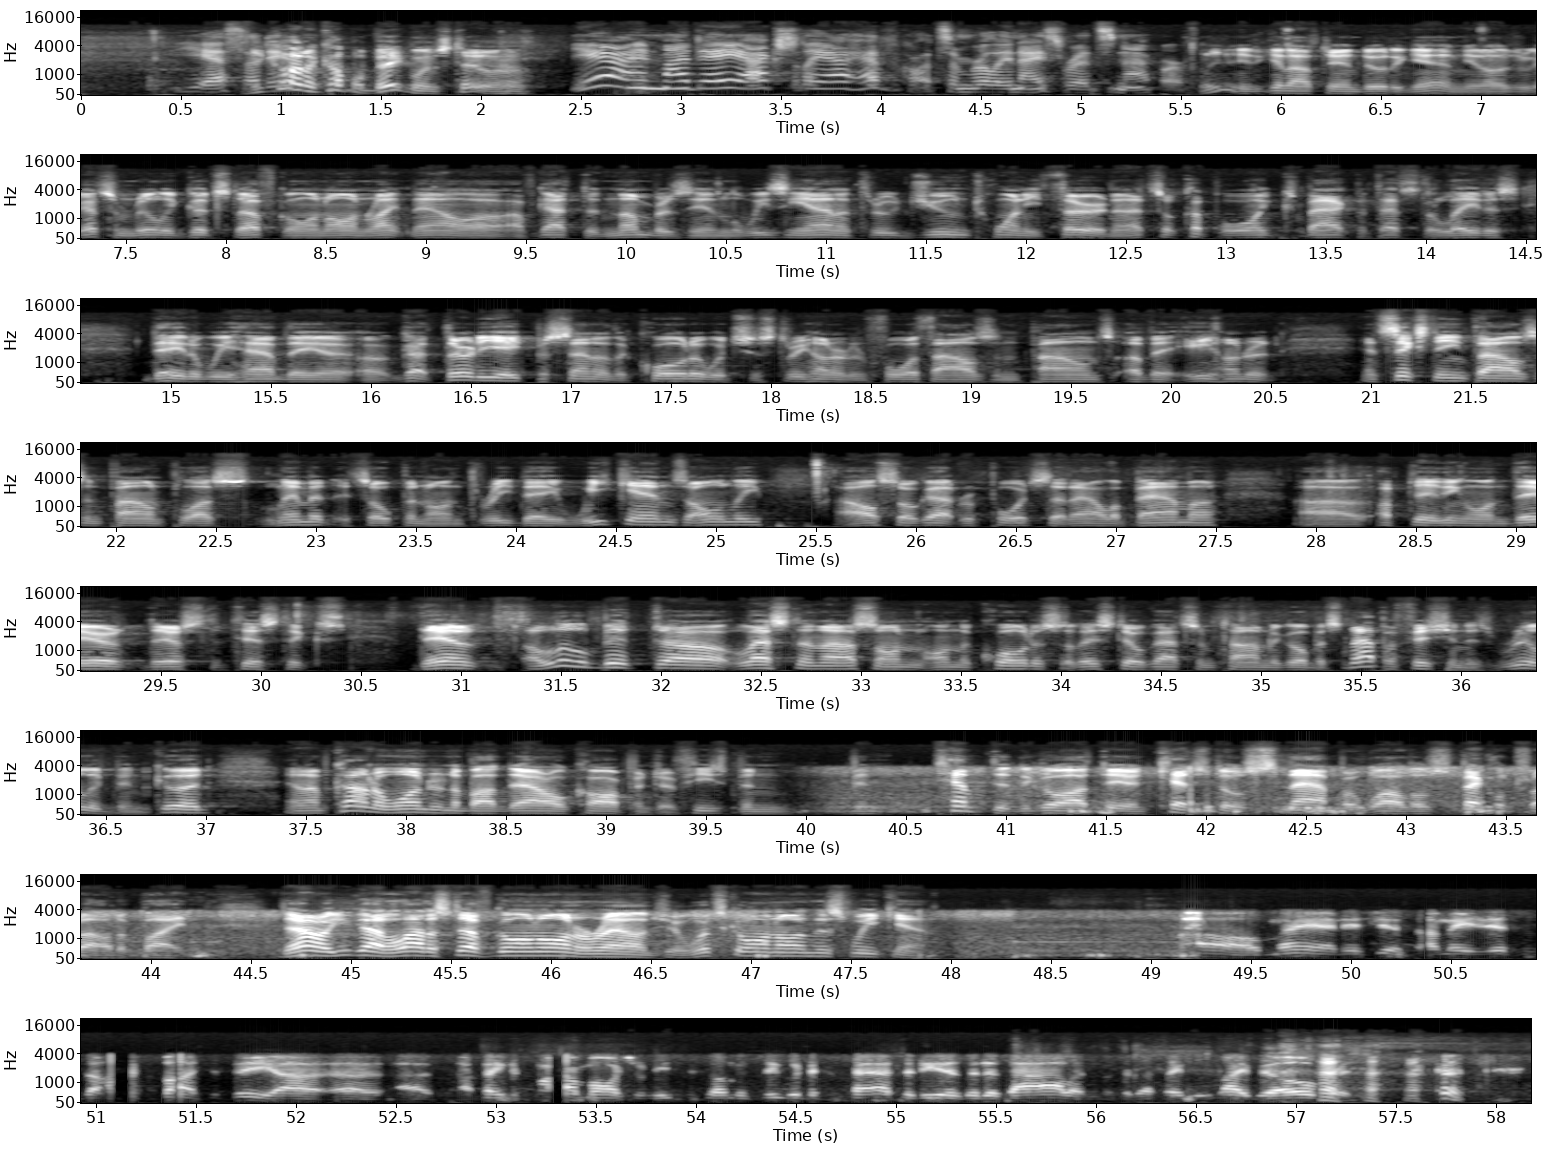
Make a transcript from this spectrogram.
Yes, I you do. caught a couple big ones too, huh? Yeah, in my day, actually, I have caught some really nice red snapper. You need to get out there and do it again. You know, we've got some really good stuff going on right now. Uh, I've got the numbers in Louisiana through June 23rd, and that's a couple weeks back, but that's the latest data we have. They uh, uh got 38% of the quota, which is 304,000 pounds of a 816,000 pound plus limit. It's open on three day weekends only. I also got reports that Alabama updating on their their statistics. They're a little bit uh, less than us on, on the quota, so they still got some time to go. But snapper fishing has really been good, and I'm kind of wondering about Daryl Carpenter if he's been been tempted to go out there and catch those snapper while those speckled trout are biting. Daryl, you got a lot of stuff going on around you. What's going on this weekend? Oh man, it's just I mean this is the spot to be. I, I I think the fire marshal needs to come and see what the capacity is of this island because I think we might be over it.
